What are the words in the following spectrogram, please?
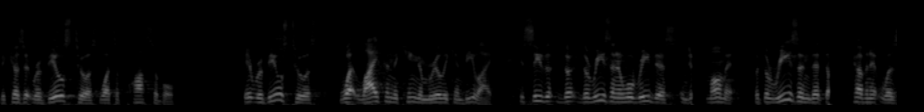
Because it reveals to us what's possible. It reveals to us what life in the kingdom really can be like. You see, the, the, the reason, and we'll read this in just a moment, but the reason that the covenant was,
